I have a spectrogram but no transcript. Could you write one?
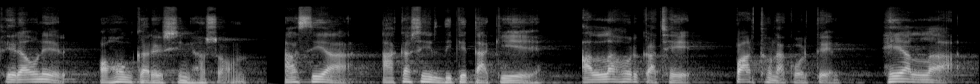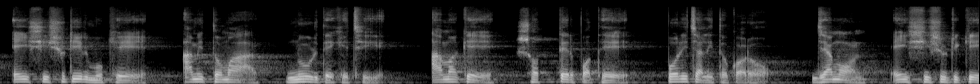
ফেরাউনের অহংকারের সিংহাসন। আসিয়া আকাশের দিকে তাকিয়ে আল্লাহর কাছে প্রার্থনা করতেন, হে আল্লাহ, এই শিশুটির মুখে আমি তোমার নূর দেখেছি। আমাকে সত্যের পথে পরিচালিত করো। যেমন এই শিশুটিকে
